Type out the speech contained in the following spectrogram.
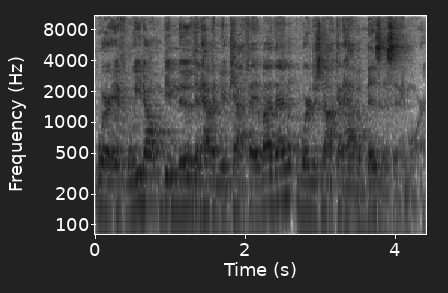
where if we don't be moved and have a new cafe by then, we're just not going to have a business anymore.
